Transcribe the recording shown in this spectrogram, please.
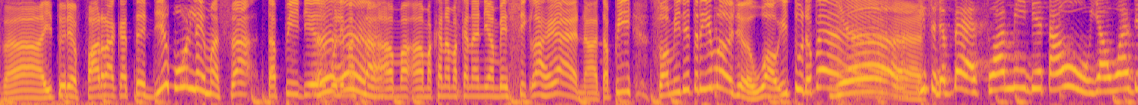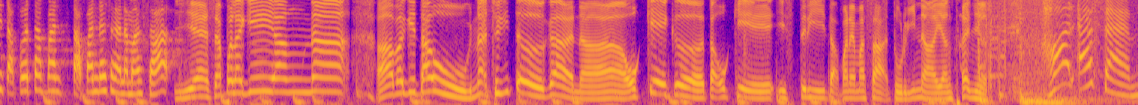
Ha, itu dia Farah kata dia boleh masak tapi dia Mm-mm. boleh masak uh, ma- uh, makanan-makanan yang basic lah kan. Ha, tapi suami dia terima je. Wow, itu the best. Ya, yeah, itu the best. Suami dia tahu yang wife dia tak pandai, tak pandai sangat nak masak. Yes, siapa lagi yang nak uh, bagi tahu, nak cerita kan? Uh, okey ke tak okey isteri tak pandai masak? Tu Rina yang tanya. FM.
